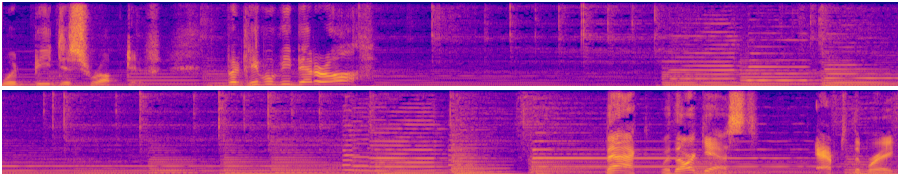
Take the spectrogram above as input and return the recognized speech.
would be disruptive. But people would be better off. Back with our guest after the break.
